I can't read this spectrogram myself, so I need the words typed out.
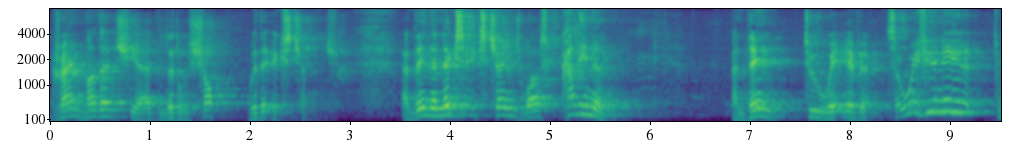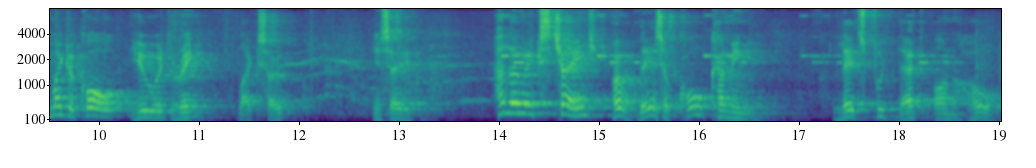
grandmother, she had a little shop with the exchange. And then the next exchange was Cullinan. And then to wherever. So if you need to make a call, you would ring like so. You say, Hello, exchange. Oh, there's a call coming in. Let's put that on hold.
